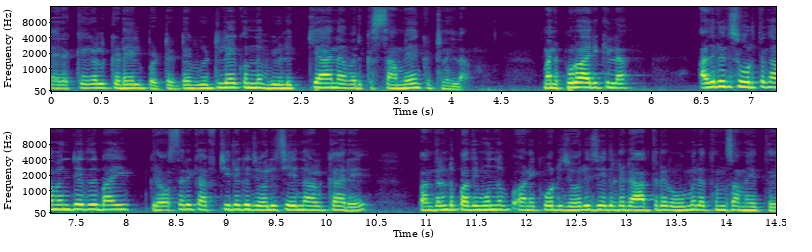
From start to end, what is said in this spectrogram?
തിരക്കുകൾക്കിടയിൽ പെട്ടിട്ട് വീട്ടിലേക്കൊന്ന് വിളിക്കാൻ അവർക്ക് സമയം കിട്ടണില്ല. മനഃപൂർവം ആയിരിക്കില്ല അതിലൊരു സുഹൃത്ത് കമന്റ് ചെയ്ത് ബൈ ഗ്രോസറി കഫ്റ്റിയിലൊക്കെ ജോലി ചെയ്യുന്ന ആൾക്കാർ പന്ത്രണ്ട് പതിമൂന്ന് മണിക്കൂർ ജോലി ചെയ്തിട്ട് രാത്രി റൂമിലെത്തുന്ന സമയത്ത്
